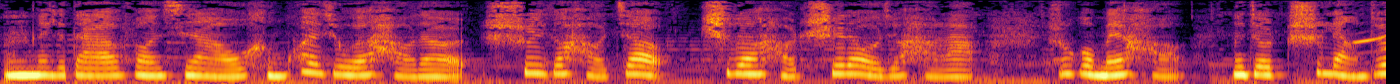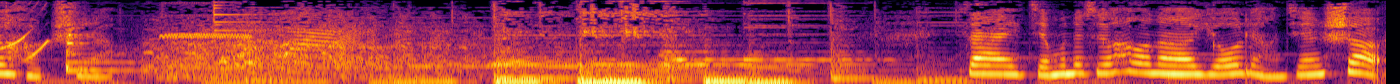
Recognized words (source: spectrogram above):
嗯，那个大家放心啊，我很快就会好的，睡个好觉，吃顿好吃的我就好啦。如果没好，那就吃两顿好吃的。在节目的最后呢，有两件事儿。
